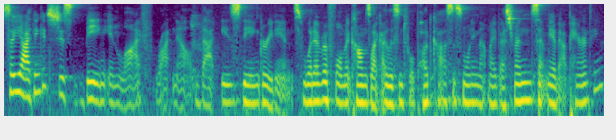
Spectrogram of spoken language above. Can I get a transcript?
so yeah, I think it's just being in life right now. That is the ingredients, whatever form it comes. Like I listened to a podcast this morning that my best friend sent me about parenting,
